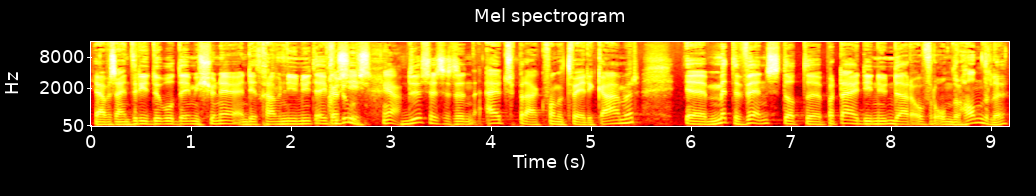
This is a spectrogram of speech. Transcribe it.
ja, we zijn driedubbel demissionair en dit gaan we nu niet even Precies, doen. Ja. Dus is het een uitspraak van de Tweede Kamer eh, met de wens dat de partijen die nu daarover onderhandelen,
